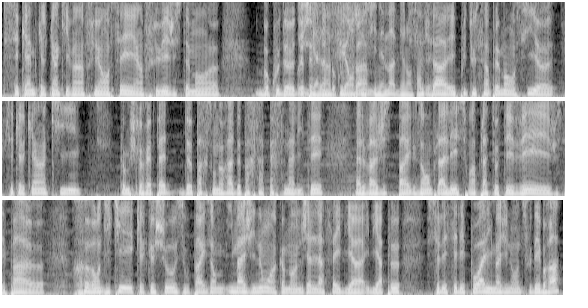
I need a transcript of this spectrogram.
c'est quand même quelqu'un qui va influencer et influer justement euh, beaucoup de, de Oui, il y a personnes l'influence au cinéma, bien C'est entendu. ça, et puis tout simplement aussi, euh, c'est quelqu'un qui, comme je le répète, de par son aura, de par sa personnalité, elle va juste par exemple aller sur un plateau TV et je sais pas, euh, revendiquer quelque chose, ou par exemple, imaginons, hein, comme Angel l'a fait il y, a, il y a peu, se laisser les poils, imaginons en dessous des bras,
